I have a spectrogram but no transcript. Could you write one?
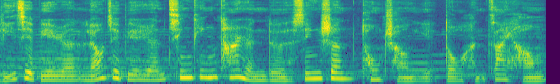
理解别人、了解别人、倾听他人的心声，通常也都很在行。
